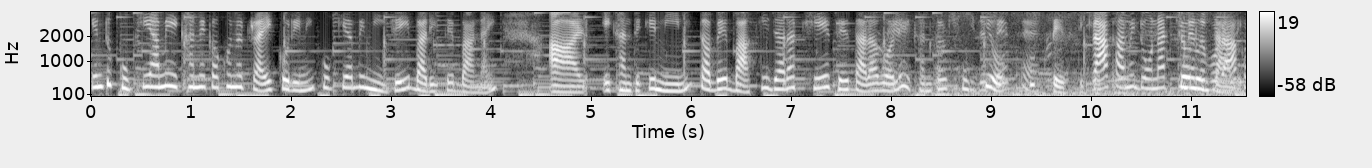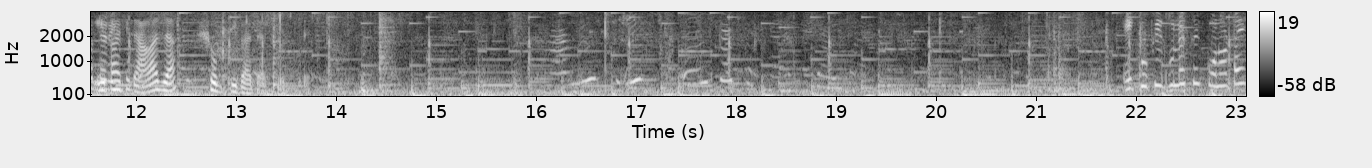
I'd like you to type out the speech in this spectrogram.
কিন্তু কুকি আমি এখানে কখনো ট্রাই করিনি। কুকি আমি নিজেই বাড়িতে বানাই। আর এখান থেকে নিন। তবে বাকি যারা খেয়েছে তারা বলে এখানকার কুকিও খুব টেস্টি রাখ আমি ডোনাট চলুন এবার যাওয়া যাক সবজি বাজার করতে। এই কুকিগুলো তুই কোনোটাই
